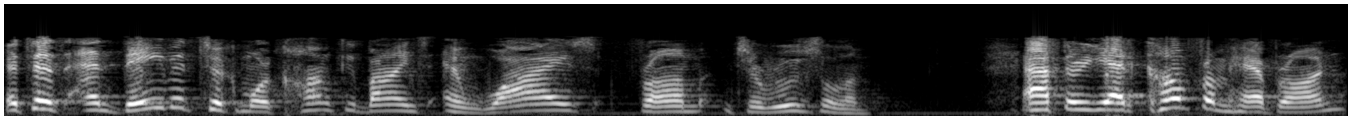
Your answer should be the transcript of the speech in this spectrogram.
It says, And David took more concubines and wives from Jerusalem. After he had come from Hebron,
